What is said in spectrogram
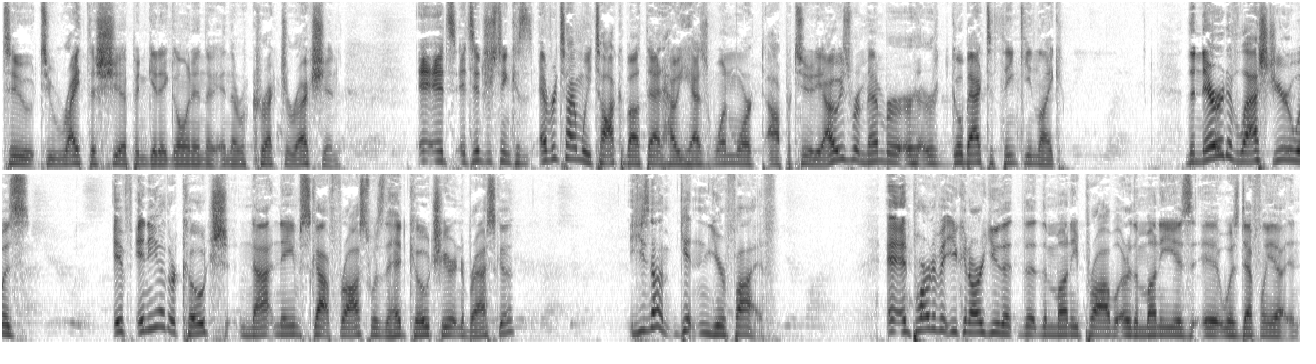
to to right the ship and get it going in the in the correct direction. It's it's interesting because every time we talk about that, how he has one more opportunity, I always remember or, or go back to thinking like the narrative last year was if any other coach not named Scott Frost was the head coach here at Nebraska, he's not getting year five. And part of it, you can argue that the, the money problem or the money is it was definitely a, an,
